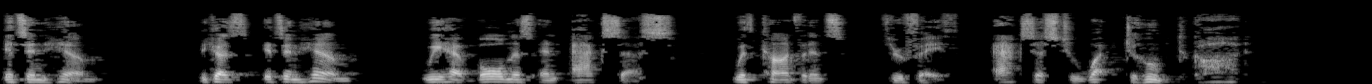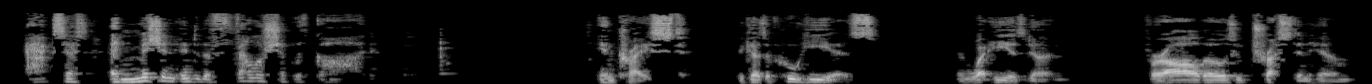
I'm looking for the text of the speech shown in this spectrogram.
it's in Him. Because it's in Him we have boldness and access with confidence through faith. Access to what? To whom? To God. Access, admission into the fellowship with God in Christ because of who He is and what He has done for all those who trust in Him,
